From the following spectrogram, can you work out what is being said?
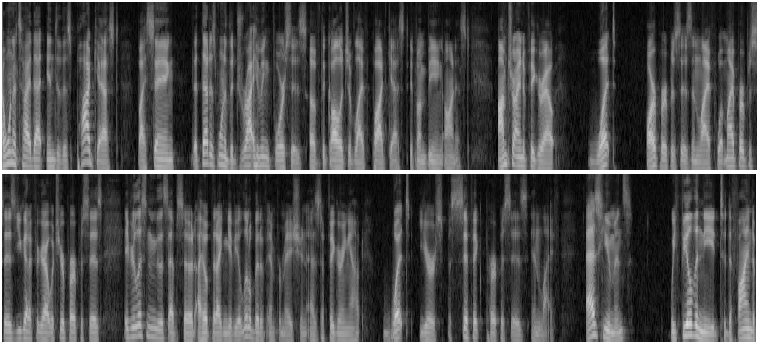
I want to tie that into this podcast by saying that that is one of the driving forces of the College of Life podcast, if I'm being honest. I'm trying to figure out what our purpose is in life, what my purpose is. You got to figure out what your purpose is. If you're listening to this episode, I hope that I can give you a little bit of information as to figuring out what your specific purpose is in life. As humans, we feel the need to define a,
